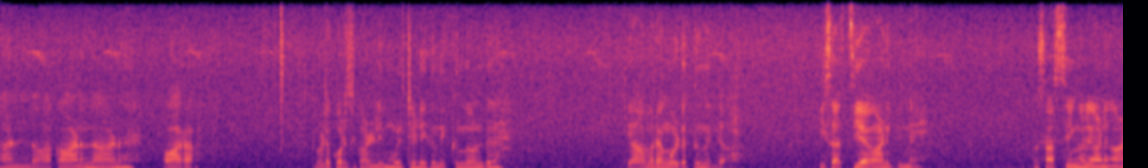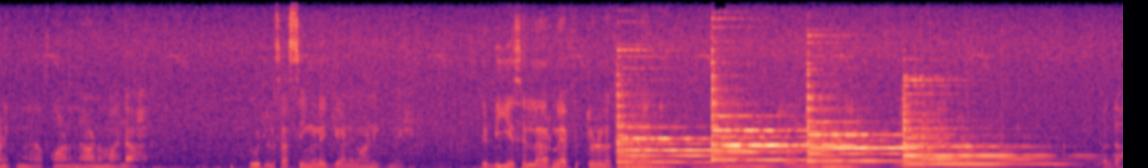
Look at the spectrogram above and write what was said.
ഉണ്ടോ ആ കാണുന്നതാണ് പാറ. ഇവിടെ കുറച്ച് കള്ളിമുൾച്ചെടിയൊക്കെ നിൽക്കുന്നതുകൊണ്ട് ക്യാമറ അങ്ങോട്ട് എത്തുന്നില്ല. ഈ സത്യമാണ് കാണിക്കുന്നത് അപ്പോൾ സസ്യങ്ങളെയാണ് കാണിക്കുന്നത്. ആ കാണുന്നതാണ് മല. വീട്ടിലെ സസ്യങ്ങളൊക്കെയാണ് കാണിക്കുന്നത്. ഇത് ഡി എസ് എൽ ആറിന്റെ എഫക്റ്റുള്ള ഫോണാണ് അതുകൊണ്ടാണ് എന്താ?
